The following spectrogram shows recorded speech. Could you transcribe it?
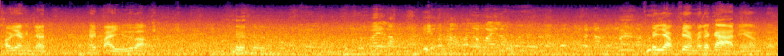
เขายังจะให้ไปอยู่หรือเปล่าทำไมเราพี่มาถามว่าทำไมเราไม่รู้แบบพี่มาถามทำไมเราเพื่ออยากเปลี่ยนบรรยากาศเนี่ยครับแบบ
